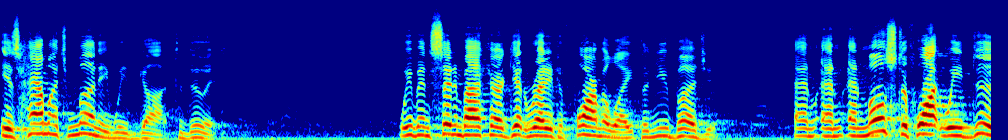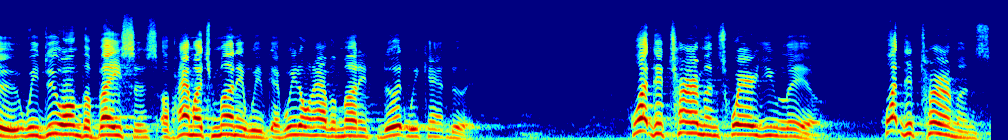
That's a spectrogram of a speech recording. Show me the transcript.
is how much money we've got to do it. We've been sitting back there getting ready to formulate the new budget. And, and, and most of what we do, we do on the basis of how much money we've got. If we don't have the money to do it, we can't do it. What determines where you live? What determines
